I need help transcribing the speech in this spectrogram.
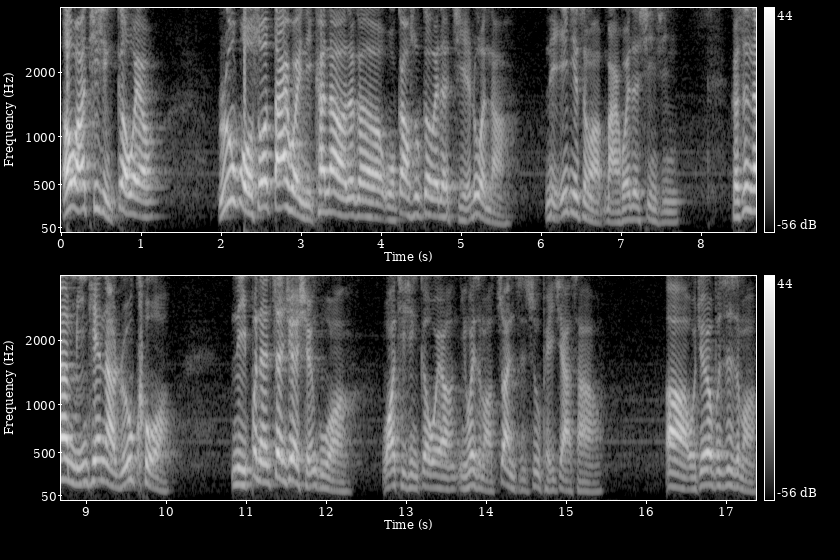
而我要提醒各位哦，如果说待会你看到这个我告诉各位的结论呐，你一定什么买回的信心。可是呢，明天呢，如果你不能正确选股哦。我要提醒各位哦，你会什么赚指数赔价差哦？啊，我觉得不是什么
